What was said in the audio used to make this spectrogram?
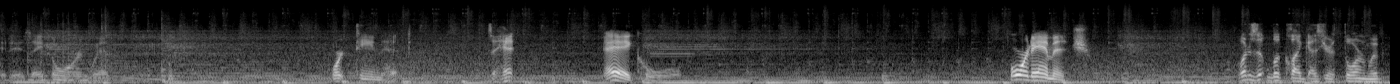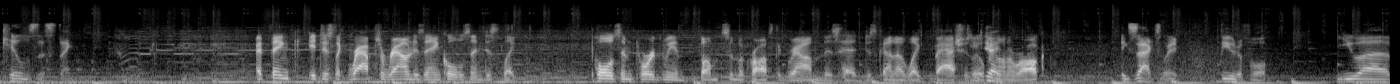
It is a thorn whip. 14 hit. It's a hit. Hey, cool. Four damage. What does it look like as your thorn whip kills this thing? I think it just like wraps around his ankles and just like pulls him towards me and bumps him across the ground, and his head just kind of like bashes Okay. open on a rock. Exactly. Beautiful. You uh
